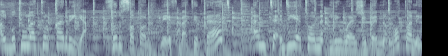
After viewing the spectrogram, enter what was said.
البطولة القارية فرصة لإثبات الذات أم تأدية لواجب وطني؟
